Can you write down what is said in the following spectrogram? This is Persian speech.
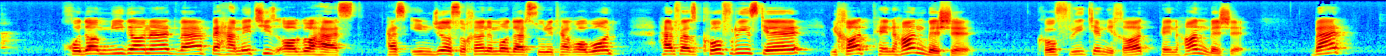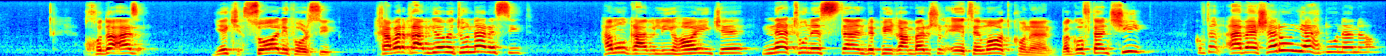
خدا می‌داند و به همه چیز آگاه هست پس اینجا سخن ما در سوره تقابن حرف از کفری است که می‌خواد پنهان بشه. کفری که می‌خواد پنهان بشه. بعد خدا از یک سوالی پرسید. خبر قبلی ها بهتون نرسید. همون قبلی هایی که نتونستن به پیغمبرشون اعتماد کنن. و گفتن چی؟ گفتن ابشرون یهدوننا.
